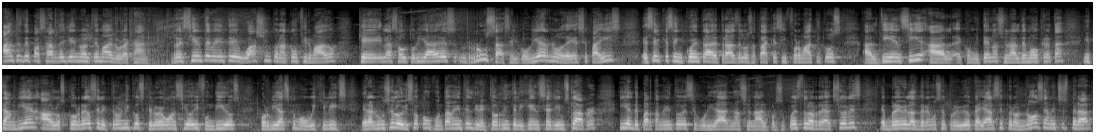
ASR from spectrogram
antes de pasar de lleno al tema del huracán. Recientemente Washington ha confirmado que las autoridades rusas, el gobierno de ese país, es el que se encuentra detrás de los ataques informáticos al DNC, al eh, Comité Nacional Demócrata, y también a los correos electrónicos que luego han sido difundidos por vías como Wikileaks. El anuncio lo hizo conjuntamente el director de inteligencia James Clapper y el Departamento de Seguridad Nacional. Por supuesto, las reacciones breve las veremos en Prohibido Callarse, pero no se han hecho esperar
